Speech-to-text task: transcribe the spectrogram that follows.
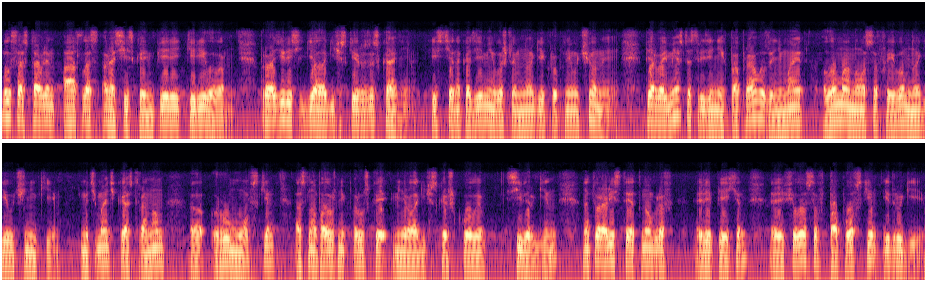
Был составлен атлас Российской империи Кирилловым. Проводились геологические разыскания. Из стен академии вышли многие крупные ученые. Первое место среди них по праву занимает Ломоносов и его многие ученики математик и астроном э, Румовский, основоположник русской минералогической школы Сивергин, натуралист и этнограф Лепехин, э, философ Поповский и другие.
